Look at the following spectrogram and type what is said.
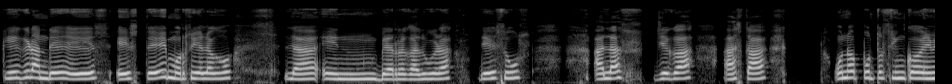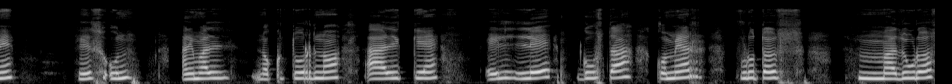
Qué grande es este murciélago. La envergadura de sus alas llega hasta 1.5 m. Es un animal nocturno al que él le gusta comer frutos maduros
